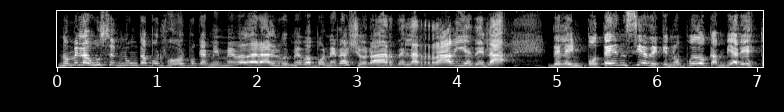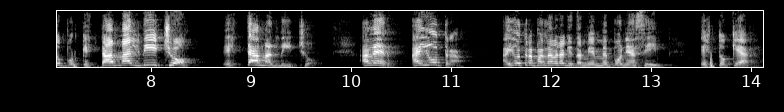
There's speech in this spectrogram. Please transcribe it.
No me la usen nunca, por favor, porque a mí me va a dar algo y me va a poner a llorar de la rabia, de la, de la impotencia de que no puedo cambiar esto porque está mal dicho. Está mal dicho. A ver, hay otra. Hay otra palabra que también me pone así. Estoquear.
